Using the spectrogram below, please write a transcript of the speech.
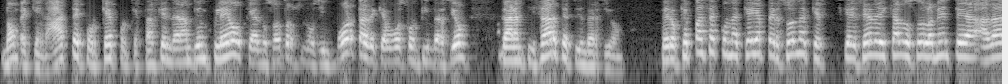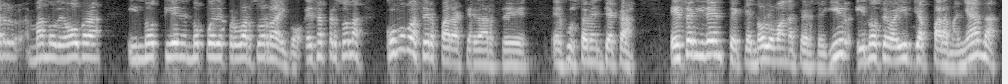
No, me quédate, ¿por qué? Porque estás generando empleo que a nosotros nos importa de que vos con tu inversión garantizarte tu inversión. Pero ¿qué pasa con aquella persona que, se ha dedicado solamente a, dar mano de obra y no tiene, no puede probar su arraigo? Esa persona, ¿cómo va a ser para quedarse eh, justamente acá? Es evidente que no lo van a perseguir y no se va a ir ya para mañana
